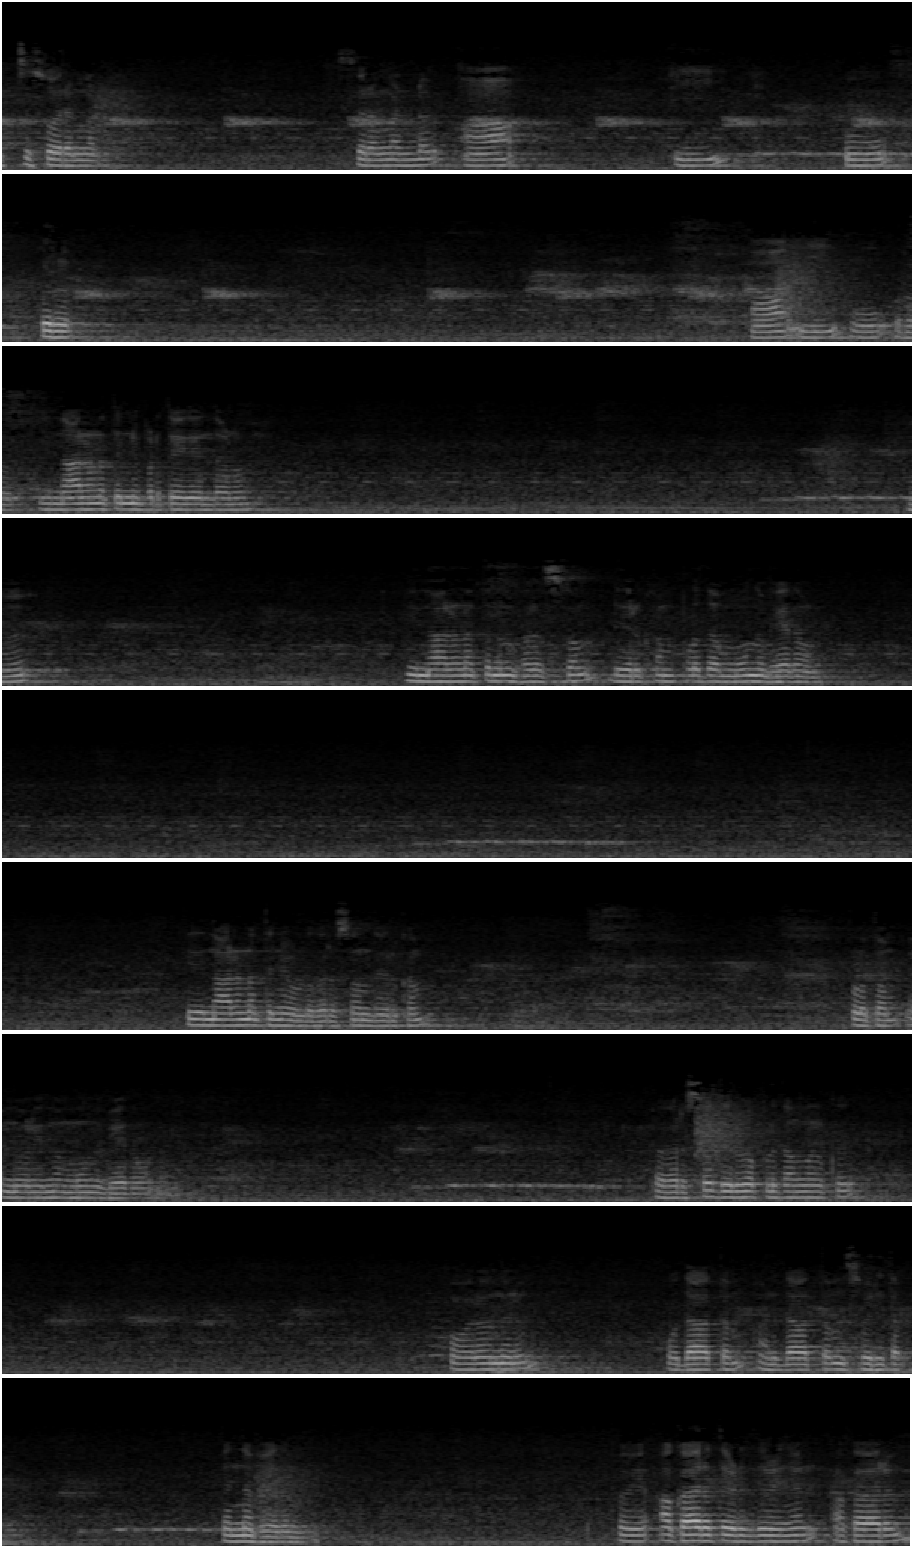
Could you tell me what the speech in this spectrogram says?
അച്ചുസ്വരങ്ങൾ സ്വരങ്ങളിൽ ആ ഈ ആ ഈ ഊ ഈ നാലെണ്ണത്തിന്റെ പ്രത്യേകത എന്താണ്? ഈ നാലെണ്ണത്തിനും ഹ്രസ്വം ദീർഘം പ്ലുത മൂന്ന് ഭേദമാണ്. ഇത് നാലെണ്ണത്തിനേ ഉള്ളൂ. ഹ്രസ്വം ദീർഘം പ്ലുതം എന്ന് പറയുന്ന മൂന്ന് ഭേദമുണ്ട് ഹ്രസ്വ ദീർഘപ്ലുതങ്ങൾക്ക് ഓരോന്നിനും ഉദാത്തം അനുദാത്തം സ്വരിതം എന്ന ഇപ്പൊ അകാരത്തെ എടുത്തു കഴിഞ്ഞാൽ അകാരം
